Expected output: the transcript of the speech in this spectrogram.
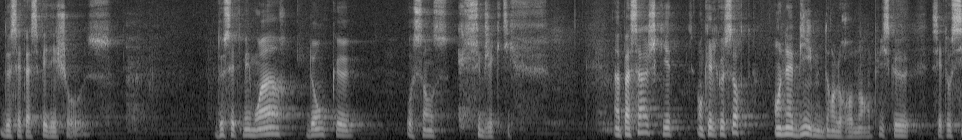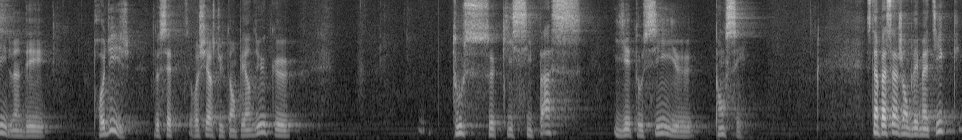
de cet aspect des choses, de cette mémoire donc euh, au sens subjectif un passage qui est en quelque sorte en abîme dans le roman, puisque c'est aussi l'un des prodiges de cette recherche du temps perdu que tout ce qui s'y passe y est aussi euh, pensé. C'est un passage emblématique,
